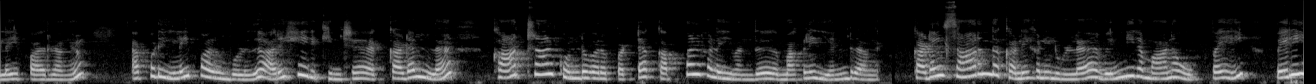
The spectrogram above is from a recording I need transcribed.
இலைப்பாடுறாங்க அப்படி இலைப்பாறும் பொழுது அருகே இருக்கின்ற கடலில் காற்றால் கொண்டு வரப்பட்ட கப்பல்களை வந்து மகளிர் என்றாங்க. கடல் சார்ந்த களிகளில் உள்ள வெண்ணிறமான உப்பை பெரிய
